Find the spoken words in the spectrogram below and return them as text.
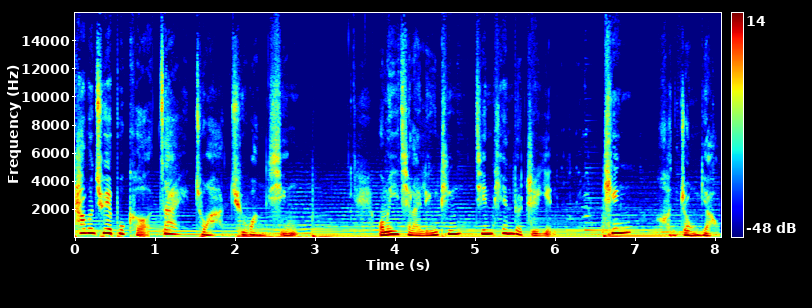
他们却不可再转去忘形。我们一起来聆听今天的指引，听很重要，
